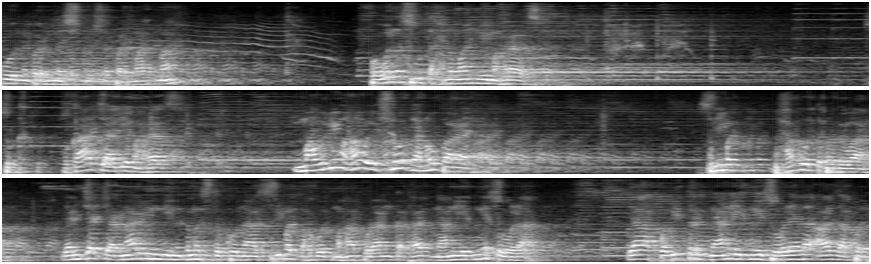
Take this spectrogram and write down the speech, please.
पूर्ण ब्रह्म श्रीकृष्ण परमात्मा पवनसूत हनुमानजी महाराज सुख महाराज माऊली महावैष्णव ज्ञानोपाराय श्रीमद भागवत भगवान यांच्या चरणारिंदी नतमस्तक होणार श्रीमद भागवत महापुराण कथा ज्ञानयज्ञ सोहळा. या पवित्र ज्ञानयज्ञ सोहळ्याला आज आपण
